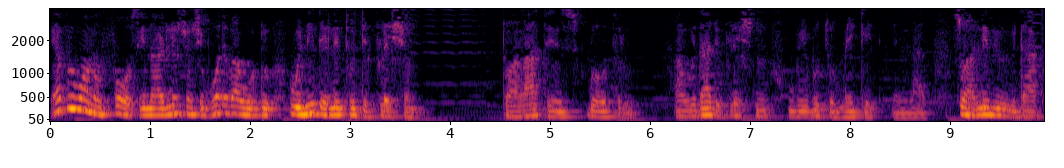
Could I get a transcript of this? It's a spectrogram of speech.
every one of us in our relationship, whatever we do, we need a little deflation to allow things go through. And with that deflation, we'll be able to make it in life. So I leave you with that.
